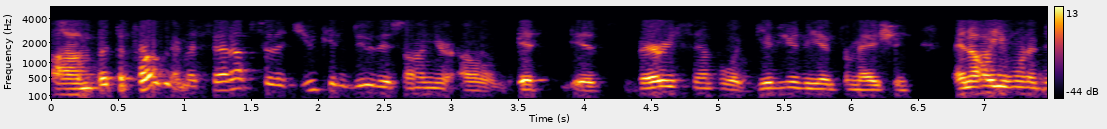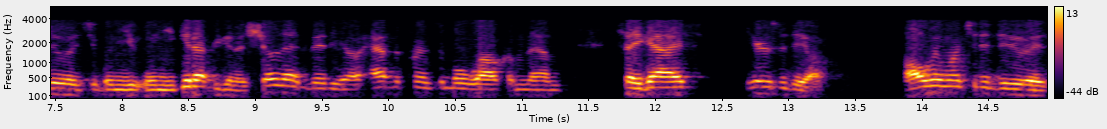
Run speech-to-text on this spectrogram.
Um, but the program is set up so that you can do this on your own. It, it's very simple. It gives you the information, and all you want to do is when you when you get up, you're going to show that video, have the principal welcome them, say, guys, here's the deal. All we want you to do is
